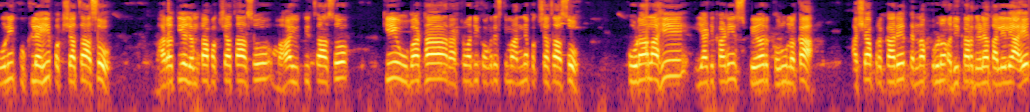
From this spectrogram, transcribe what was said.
कोणी कुठल्याही पक्षाचा असो भारतीय जनता पक्षाचा असो महायुतीचा असो की उबाठा राष्ट्रवादी काँग्रेस किंवा अन्य पक्षाचा असो कोणालाही या ठिकाणी स्पेअर करू नका. अशा प्रकारे त्यांना पूर्ण अधिकार देण्यात आलेले आहेत.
